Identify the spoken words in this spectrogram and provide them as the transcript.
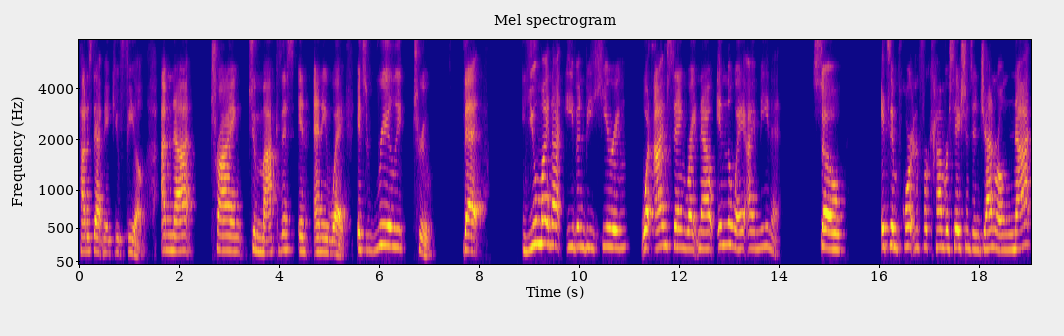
how does that make you feel? I'm not trying to mock this in any way. It's really true that you might not even be hearing what i'm saying right now in the way i mean it. So it's important for conversations in general, not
